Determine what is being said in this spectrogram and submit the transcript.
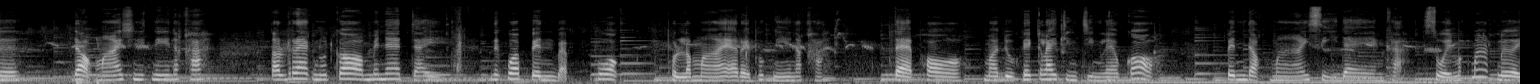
อดอกไม้ชนิดนี้นะคะ ตอนแรกนุชก็ไม่แน่ใจ นึกว่าเป็นแบบพวกผลไม้อะไรพวกนี้นะคะ แต่พอมาดูใกล้ๆจริง ๆ แล้วก็ เป็นดอกไม้สีแดงค่ะ สวยมาก ๆ เลย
